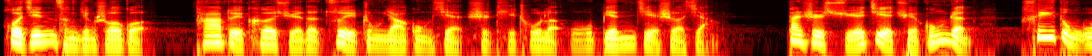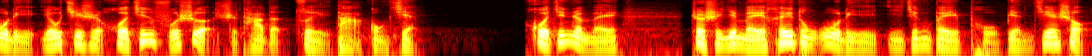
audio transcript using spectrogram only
霍金曾经说过，他对科学的最重要贡献是提出了无边界设想，但是学界却公认黑洞物理，尤其是霍金辐射是他的最大贡献。霍金认为，这是因为黑洞物理已经被普遍接受。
